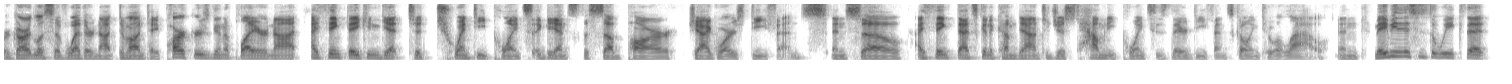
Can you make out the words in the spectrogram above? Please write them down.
regardless of whether or not DeVante Parker is going to play or not. I think they can get to 20 points against the subpar Jaguars defense. And so I think that's going to come down to just how many points is their defense going to allow. And maybe this is the week that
